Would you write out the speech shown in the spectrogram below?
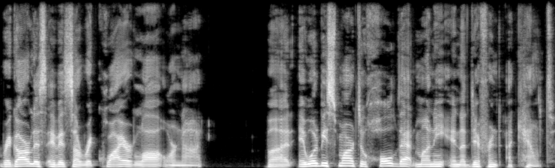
regardless if it's a required law or not, but it would be smart to hold that money in a different account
